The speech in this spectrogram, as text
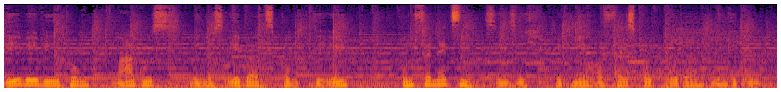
www.magus-eberts.de und vernetzen Sie sich mit mir auf Facebook oder LinkedIn.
